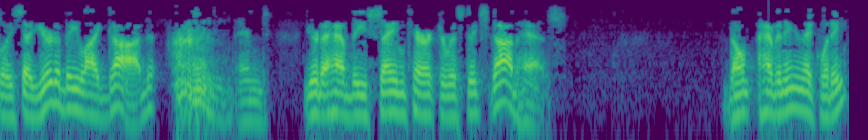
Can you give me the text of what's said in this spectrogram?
So he said, You're to be like God, and you're to have these same characteristics God has. Don't have any iniquity.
